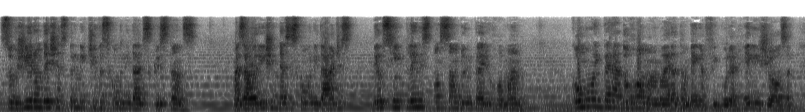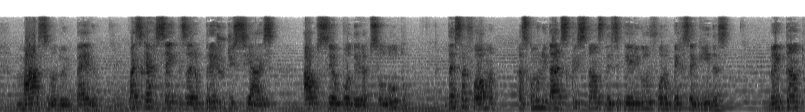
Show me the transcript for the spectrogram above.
surgiram desde as primitivas comunidades cristãs, mas a origem dessas comunidades deu-se em plena expansão do Império Romano. Como o imperador romano era também a figura religiosa máxima do império, quaisquer seitas eram prejudiciais ao seu poder absoluto. Dessa forma, as comunidades cristãs desse período foram perseguidas. No entanto,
